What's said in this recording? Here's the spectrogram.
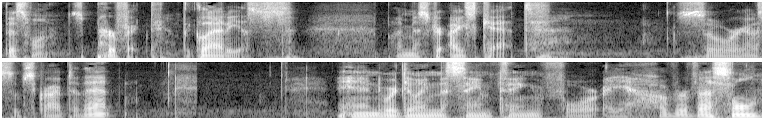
This one is perfect. The Gladius by Mr. IceCat. So we're going to subscribe to that. And we're doing the same thing for a hover vessel.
